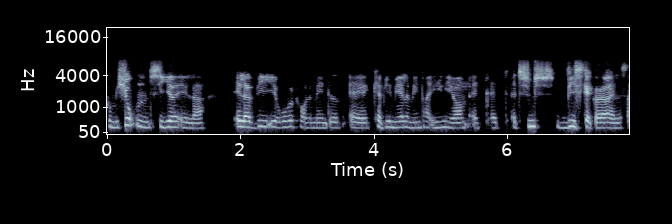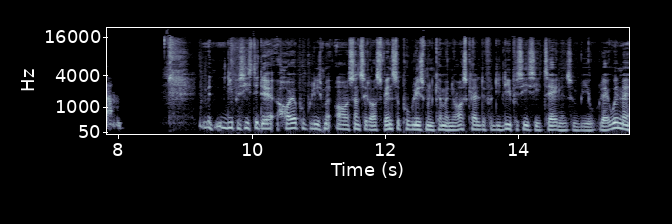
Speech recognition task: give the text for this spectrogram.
kommissionen siger, eller, eller vi i Europaparlamentet øh, kan blive mere eller mindre enige om, at, at, at synes, vi skal gøre alle sammen. Men lige præcis det der højrepopulisme, og sådan set også venstrepopulismen, kan man jo også kalde det, fordi lige præcis i Italien, som vi jo lagde ud med,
